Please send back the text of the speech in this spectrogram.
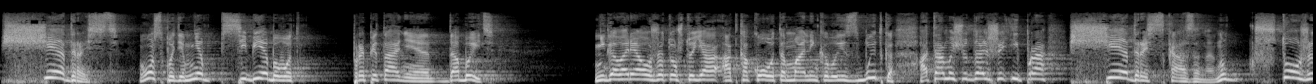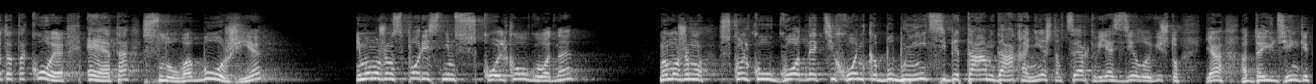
щедрость. Господи, мне себе бы вот пропитание добыть. Не говоря уже то, что я от какого-то маленького избытка, а там еще дальше и про щедрость сказано. Ну, что же это такое? Это Слово Божье. И мы можем спорить с ним сколько угодно – мы можем сколько угодно тихонько бубнить себе там, да, конечно, в церкви я сделаю вид, что я отдаю деньги,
